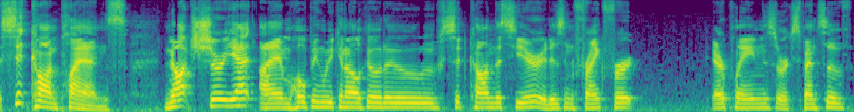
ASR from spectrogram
CitCon plans. Not sure yet. I am hoping we can all go to CitCon this year. It is in Frankfurt. Airplanes are expensive.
